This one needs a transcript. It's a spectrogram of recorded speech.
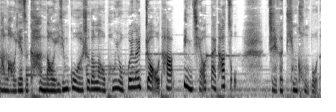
那老爷子看到已经过世的老朋友回来找他，并且要带他走，这个挺恐怖的。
